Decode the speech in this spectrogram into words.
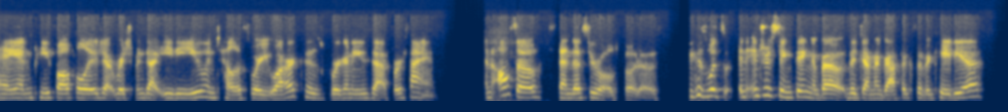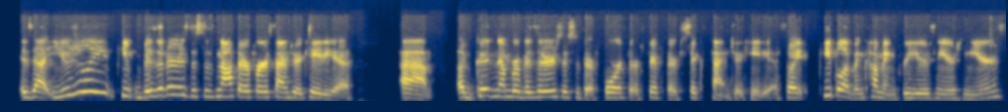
anpfallfoliage at richmond.edu and tell us where you are? Because we're going to use that for science. And also send us your old photos. Because what's an interesting thing about the demographics of Acadia is that usually pe- visitors, this is not their first time to Acadia. Um, a good number of visitors, this is their fourth or fifth or sixth time to Acadia. So I, people have been coming for years and years and years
